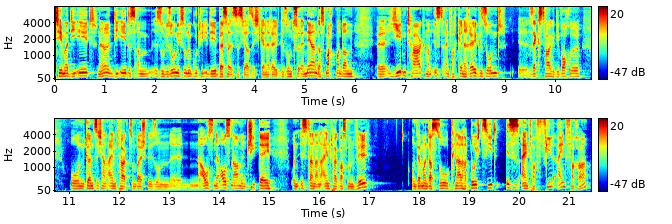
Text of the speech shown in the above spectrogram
Thema Diät, ne? Diät ist, am, ist sowieso nicht so eine gute Idee. Besser ist es ja, sich generell gesund zu ernähren. Das macht man dann äh, jeden Tag. Man isst einfach generell gesund, äh, sechs Tage die Woche und gönnt sich an einem Tag zum Beispiel so ein, äh, eine Ausnahme, ein Cheat Day und isst dann an einem Tag, was man will. Und wenn man das so knallhart durchzieht, ist es einfach viel einfacher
